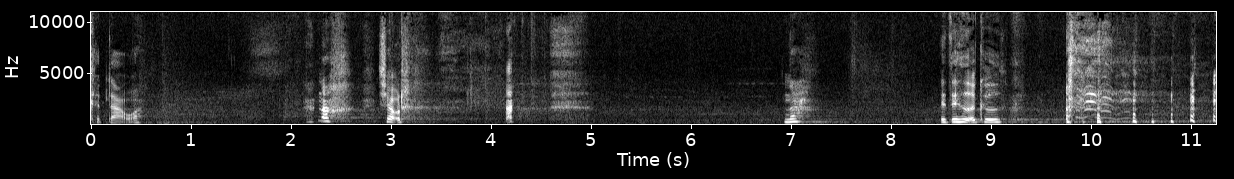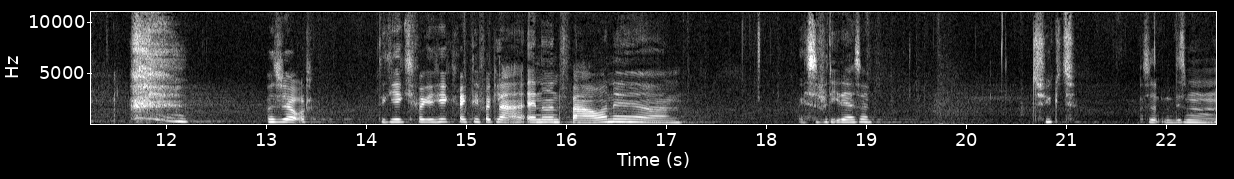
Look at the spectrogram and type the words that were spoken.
kadaver. Nå, sjovt. Nå. Ja, det hedder kød. Hvor sjovt. Det kan ikke, jeg kan ikke rigtig forklare andet end farverne, og altså fordi det er så tykt. Så ligesom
